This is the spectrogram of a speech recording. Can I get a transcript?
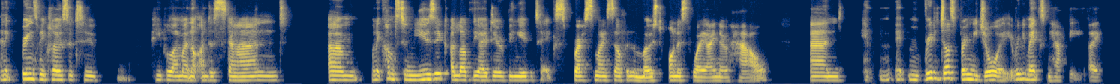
and it brings me closer to people I might not understand. Um, when it comes to music, I love the idea of being able to express myself in the most honest way I know how. And it, it really does bring me joy. It really makes me happy. Like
